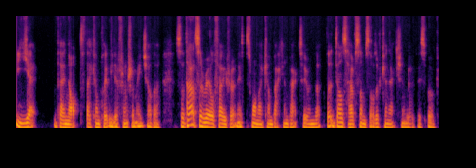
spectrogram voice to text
yet they're not they're completely different from each other. So that's a real favorite and it's one i come back and back to and that, that does have some sort of connection with this book.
